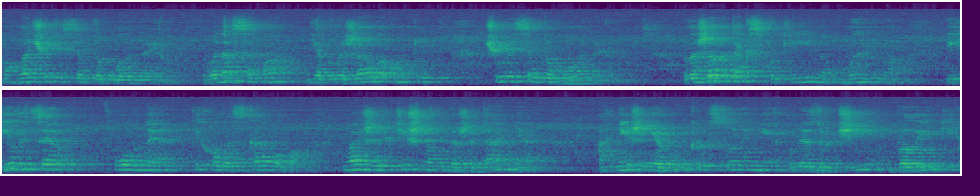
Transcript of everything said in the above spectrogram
могла чутися вдоволеною. Вона сама, як лежала он тут, чулася вдоволеною. Лежала так спокійно, мирно, її лице повне, тихо ласкавого, майже втішного дожидання, а ніжні руки всунені в незручні, великі,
